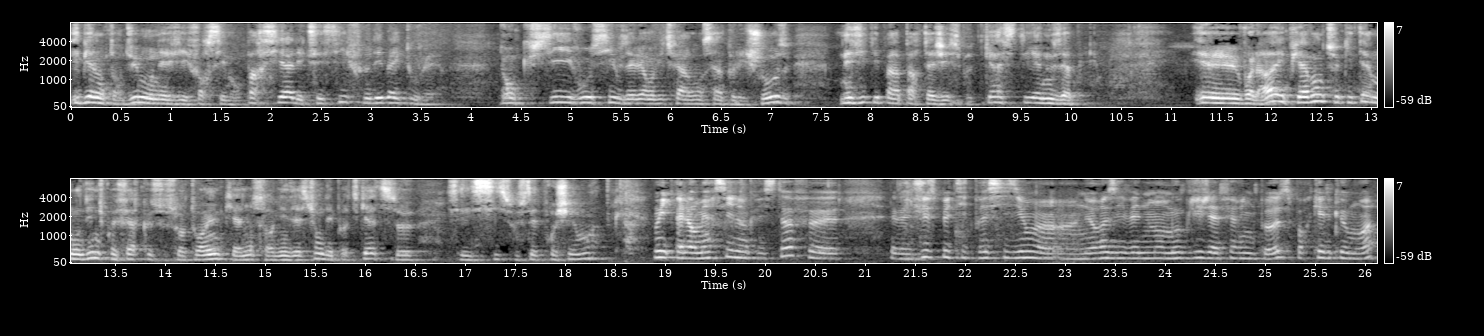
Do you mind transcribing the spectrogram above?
Et bien entendu, mon avis est forcément partial, excessif, le débat est ouvert. Donc si vous aussi vous avez envie de faire avancer un peu les choses, n'hésitez pas à partager ce podcast et à nous appeler. Et voilà, et puis avant de se quitter, Amandine, je préfère que ce soit toi-même qui annonce l'organisation des podcasts euh, ces 6 ou 7 prochains mois. Oui, alors merci Jean-Christophe. Euh, euh, juste petite précision, un, un heureux événement m'oblige à faire une pause pour quelques mois.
